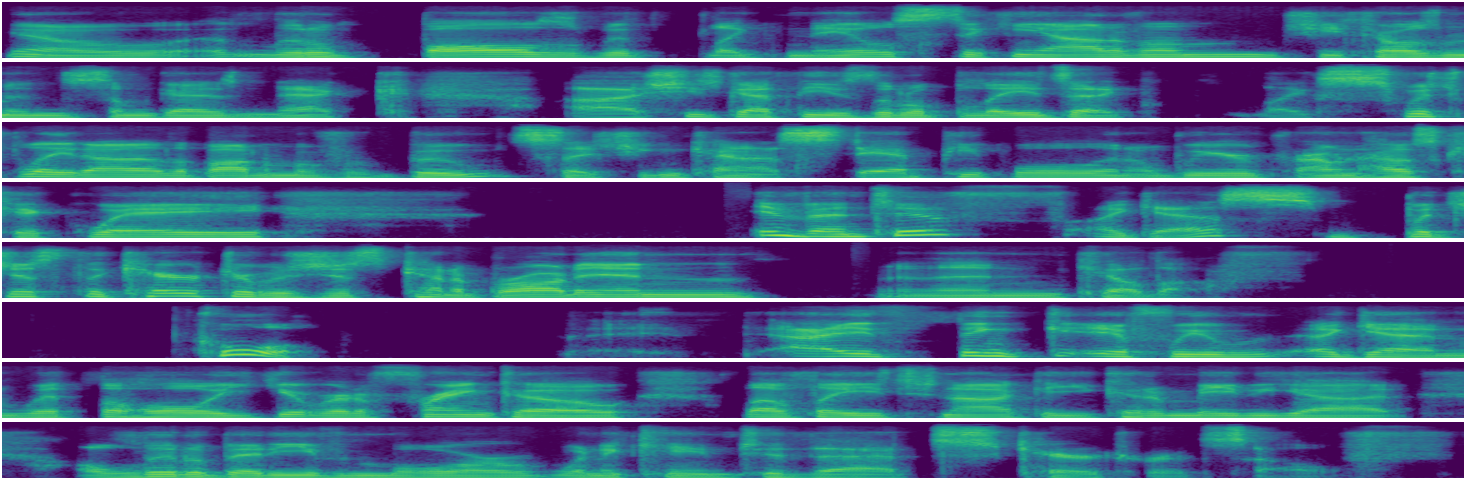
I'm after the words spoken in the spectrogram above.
you know, little balls with like nails sticking out of them. She throws them in some guy's neck. Uh, she's got these little blades that like switchblade out of the bottom of her boots so she can kind of stab people in a weird roundhouse kick way. Inventive, I guess, but just the character was just kind of brought in and then killed off. Cool. I think if we again with the whole you get rid of Franco, Lovely Tanaka, you could have maybe got a little bit even more when it came to that character itself,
